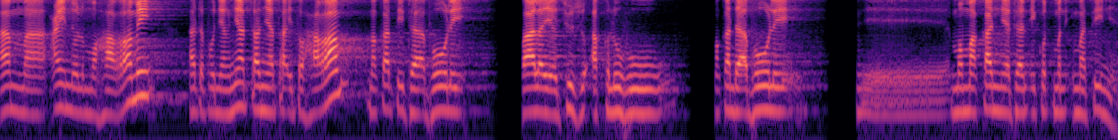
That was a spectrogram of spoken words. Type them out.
Amma ainul muharrami adapun yang nyata-nyata itu haram maka tidak boleh Fala ya juzu akluhu. Maka tidak boleh memakannya dan ikut menikmatinya.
